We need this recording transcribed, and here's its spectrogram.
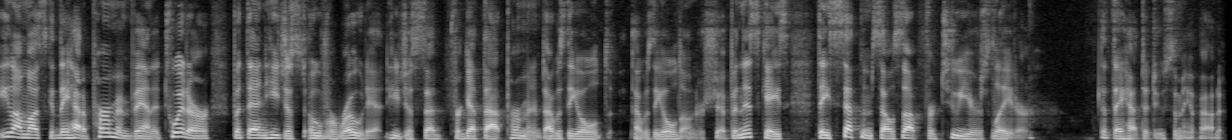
Elon Musk. They had a permanent ban at Twitter, but then he just overrode it. He just said, "Forget that permanent." That was the old. That was the old ownership. In this case, they set themselves up for two years later that they had to do something about it.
